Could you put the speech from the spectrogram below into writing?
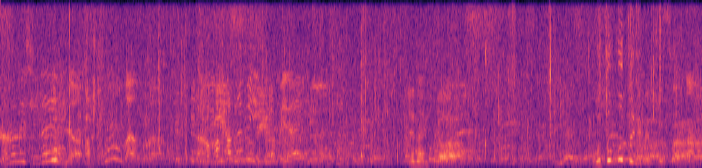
花見しないんだ。あそうなんだ。あんま花見に興味ないよつでなんか男といるとさ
